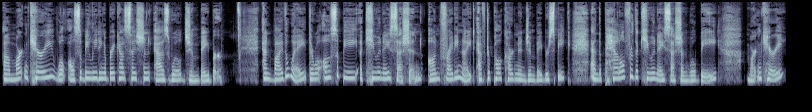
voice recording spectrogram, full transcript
Uh, Martin Carey will also be leading a breakout session, as will Jim Baber. And by the way, there will also be a Q&A session on Friday night after Paul Carden and Jim Baber speak, and the panel for the Q&A session will be Martin Carey,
